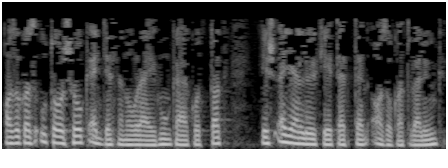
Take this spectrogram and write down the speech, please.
azok az utolsók egyetlen óráig munkálkodtak, és egyenlőké tetten azokat velünk,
